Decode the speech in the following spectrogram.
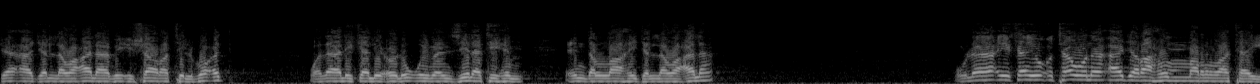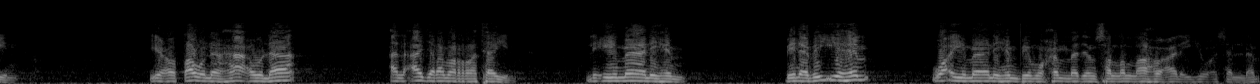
جاء جل وعلا بإشارة البعد وذلك لعلو منزلتهم عند الله جل وعلا. أولئك يؤتون أجرهم مرتين. يعطون هؤلاء الأجر مرتين. لإيمانهم بنبيهم وإيمانهم بمحمد صلى الله عليه وسلم.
